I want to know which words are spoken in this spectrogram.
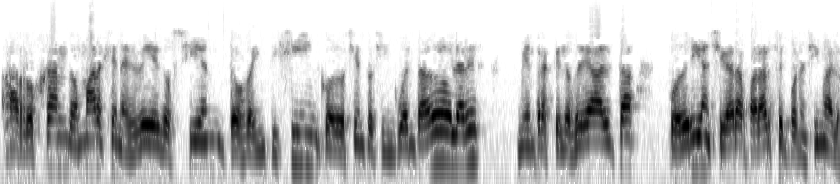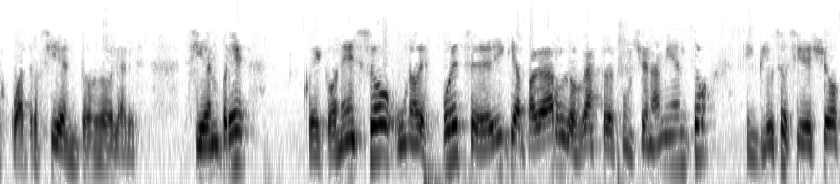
arrojando márgenes de 225, 250 dólares, mientras que los de alta podrían llegar a pararse por encima de los 400 dólares. Siempre que con eso uno después se dedique a pagar los gastos de funcionamiento, incluso si ello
